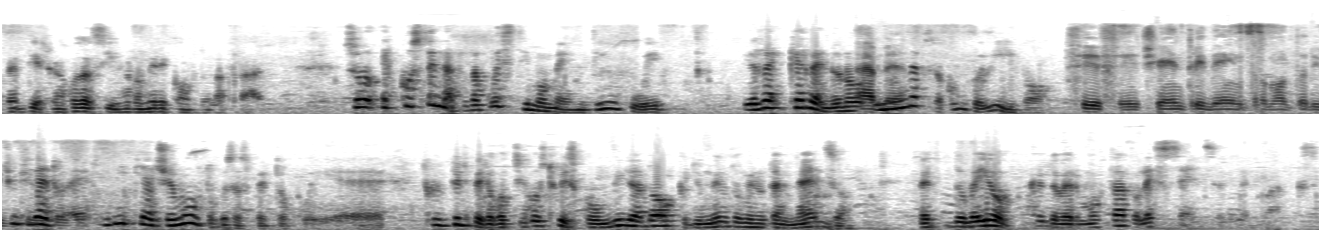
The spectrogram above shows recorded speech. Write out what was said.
Per dirti una cosa simile, non mi ricordo la frase. Sono, è costellato da questi momenti in cui re- che rendono Eh l'universo comunque vivo. Sì, sì, ci entri dentro molto di più. dentro, eh, mi piace molto questo aspetto qui. eh. ti ripeto, ti costruisco un video ad hoc di un minuto, un minuto e mezzo, per- dove io credo aver mostrato l'essenza di Mad Max.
